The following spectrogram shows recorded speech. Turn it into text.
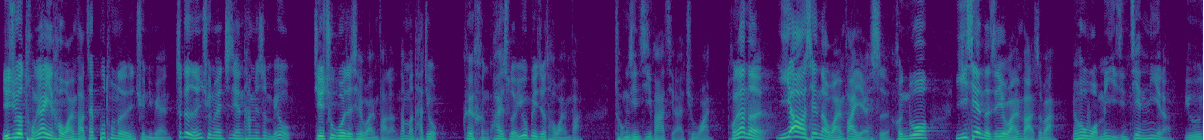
也就是说，同样一套玩法，在不同的人群里面，这个人群里面之前他们是没有接触过这些玩法的，那么他就可以很快速的又被这套玩法重新激发起来去玩。同样的，一二线的玩法也是很多一线的这些玩法是吧？然后我们已经建立了，比如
